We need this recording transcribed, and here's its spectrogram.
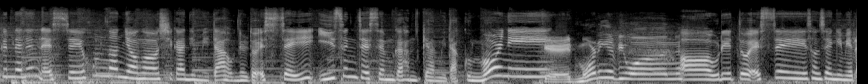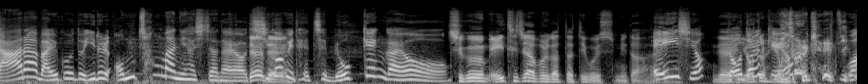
끝내는 SJ 홈런 영어 시간입니다. 오늘도 SJ 이승재 쌤과 함께합니다. Good morning. Good morning, everyone. 어, 우리 또 SJ 선생님이 라라 말고도 일을 엄청 많이 하시잖아요. 네네. 직업이 대체 몇 개인가요? 지금 eight job을 갖다 뛰고 있습니다. 에잇이요? 네, 여덟 개요? 여덟 개 뛰고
